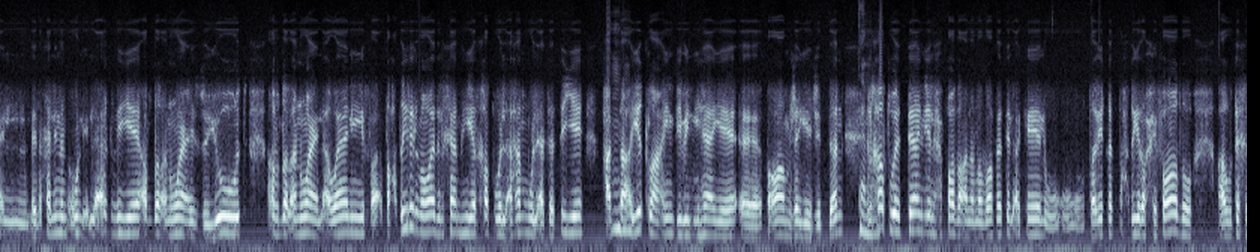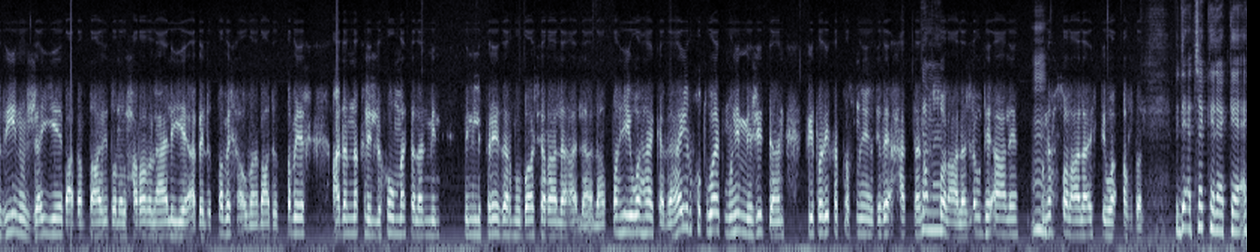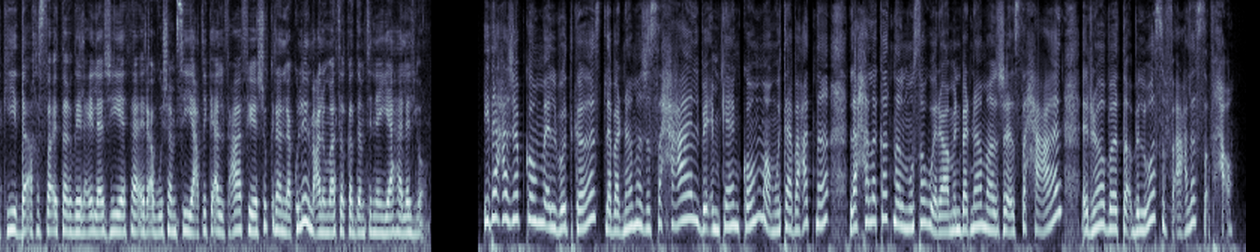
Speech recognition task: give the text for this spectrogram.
خلينا نقول الأغذية أفضل أنواع الزيوت أفضل أنواع الأواني. فتحضير المواد الخام هي الخطوه الاهم والأساسية حتى يطلع عندي بالنهاية آه، طعام جيد جدا. تمام. الخطوه الثانية الحفاظ على نظافة الأكل وطريقة تحضيره حفاظه أو تخزينه الجيد عدم تعريضه للحرارة العالية قبل الطبخ أو ما بعد الطبخ عدم نقل اللحوم مثلا من من الفريزر مباشرة للطهي وهكذا هاي الخطوات مهمة جدا في طريقة تصنيع الغذاء حتى تمام. نحصل على جودة أعلى. ونحصل على استواء أفضل بدي أتشكرك أكيد أخصائي التغذية العلاجية ثائر أبو شمسي يعطيك ألف عافية شكرا لكل المعلومات اللي قدمت لنا إياها لليوم إذا عجبكم البودكاست لبرنامج الصحة عال بإمكانكم متابعتنا لحلقاتنا المصورة من برنامج الصحة عال الرابط بالوصف أعلى الصفحة.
